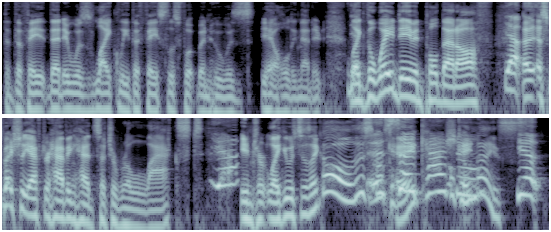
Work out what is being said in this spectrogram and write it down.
that the fa- that it was likely the faceless footman who was yeah holding that in. like the way David pulled that off. Yeah. uh, especially after having had such a relaxed Yeah. inter like it was just like oh this It's okay so casual. okay nice Yep.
